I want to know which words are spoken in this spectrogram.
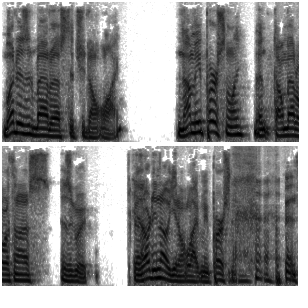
What is it about us that you don't like? Not me personally, but talking about orthodontists as a group. Because I already know you don't like me personally.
